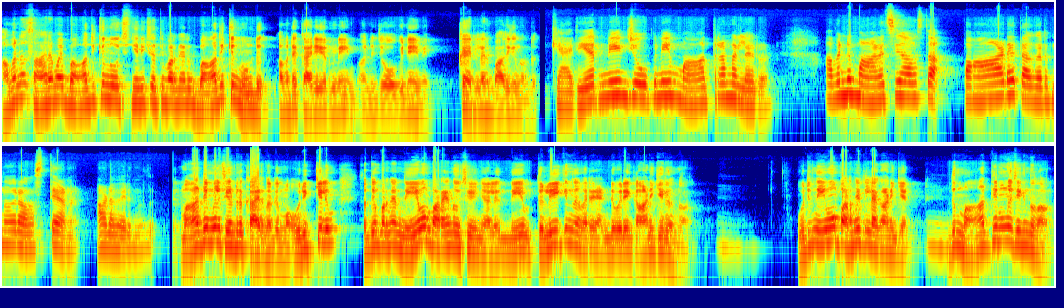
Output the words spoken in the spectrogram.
അവനെ സാരമായി ബാധിക്കുന്നു വെച്ച് എനിക്ക് സത്യം പറഞ്ഞാലും ബാധിക്കുന്നുണ്ട്. അവന്റെ കരിയറിനെയും അവന്റെ ജോബിനെയും ഒക്കെ എല്ലാം ബാധിക്കുന്നുണ്ട്. കരിയറിനെയും ജോബിനെയും മാത്രമല്ല അവന്റെ മാനസികാവസ്ഥ പാടെ തകർന്ന ഒരു അവസ്ഥയാണ്. അവിടെ വരുന്നത്. മാധ്യമങ്ങൾ ചെയ്യേണ്ട ഒരു കാര്യം നടത്തും ഒരിക്കലും സത്യം പറഞ്ഞാൽ നിയമം പറയുന്നത് വെച്ച് കഴിഞ്ഞാൽ നിയമം തെളിയിക്കുന്നവരെ രണ്ടുപേരെയും കാണിക്കരുതെന്നാണ്. ഒരു നിയമം പറഞ്ഞിട്ടില്ല കാണിക്കാൻ. ഇത് മാധ്യമങ്ങൾ ചെയ്യുന്നതാണ്.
